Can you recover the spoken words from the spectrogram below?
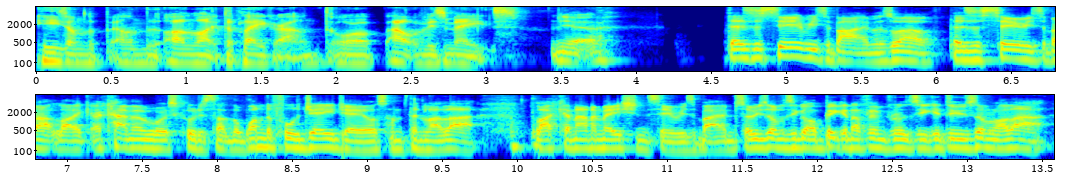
he's on the on the on like the playground or out with his mates. yeah. There's a series about him as well. There's a series about like I can't remember what it's called. It's like the Wonderful JJ or something like that, like an animation series about him. So he's obviously got a big enough influence he could do something like that.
